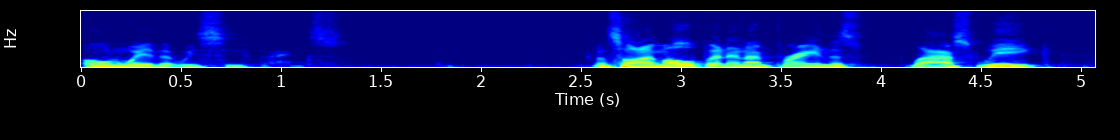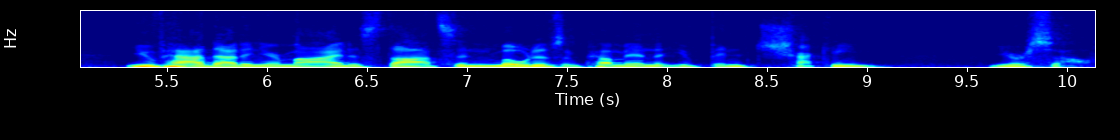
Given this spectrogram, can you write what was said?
own way that we see things. And so I'm open and I'm praying this last week. You've had that in your mind as thoughts and motives have come in that you've been checking yourself.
